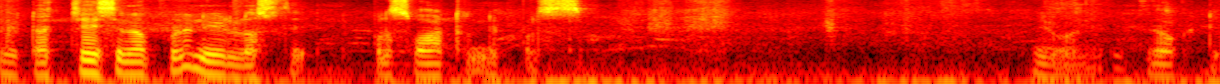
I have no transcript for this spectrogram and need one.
అవి టచ్ చేసినప్పుడే నీళ్ళు వస్తాయి. Nipples water nipples. ఇవ్వండి. ఇది ఒకటి.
